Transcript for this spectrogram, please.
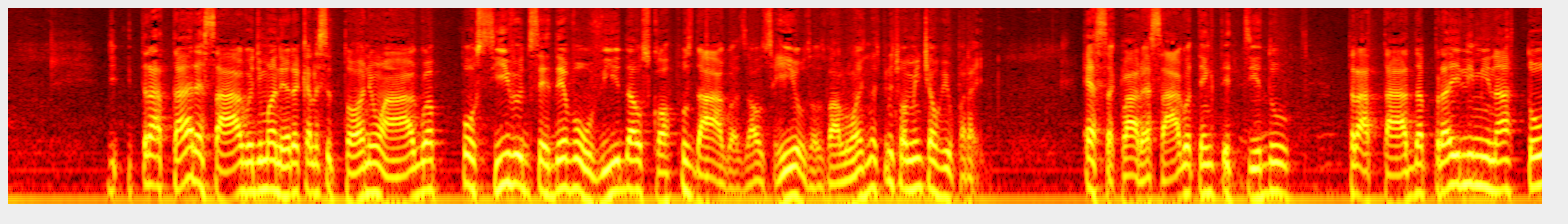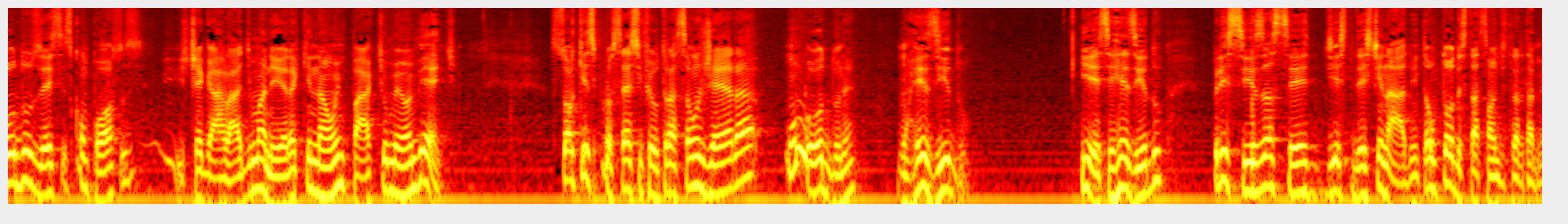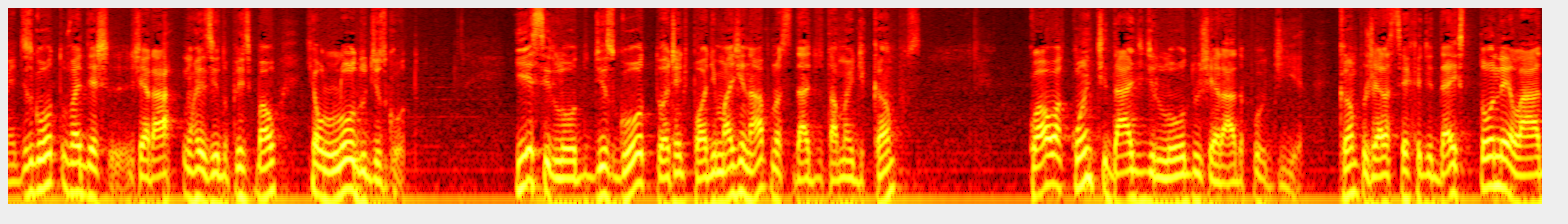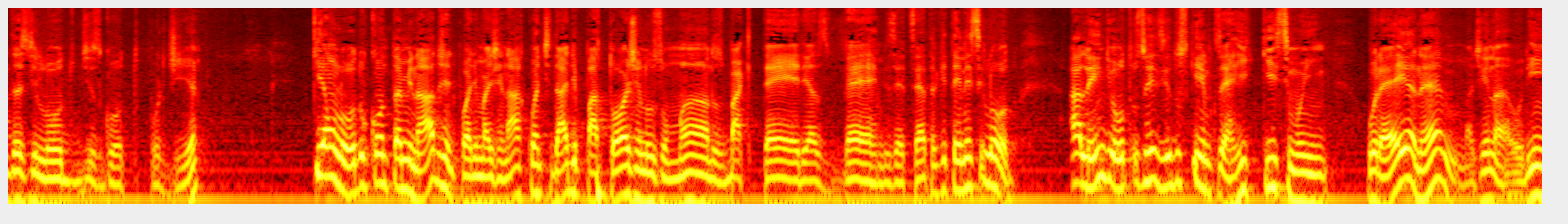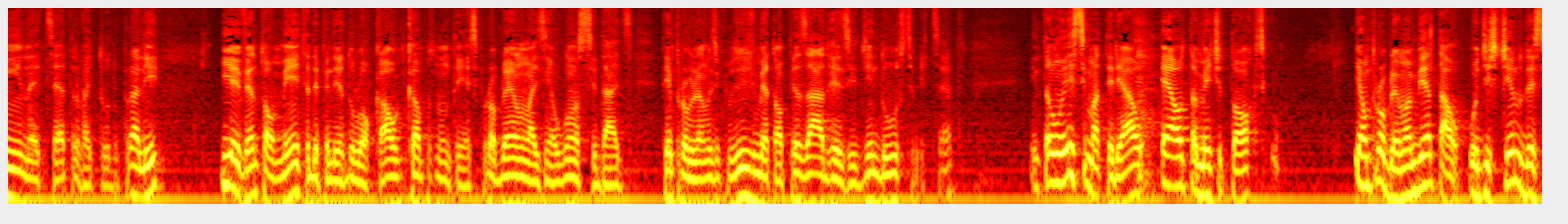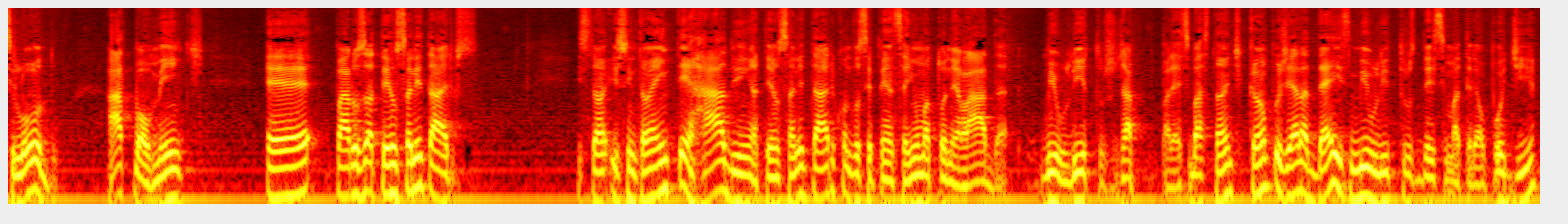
e tratar essa água de maneira que ela se torne uma água possível de ser devolvida aos corpos d'água, aos rios, aos valões, mas principalmente ao Rio Paraíba. Essa, claro, essa água tem que ter tido tratada para eliminar todos esses compostos e chegar lá de maneira que não impacte o meio ambiente. Só que esse processo de filtração gera um lodo, né? um resíduo. E esse resíduo precisa ser destinado. Então, toda estação de tratamento de esgoto vai gerar um resíduo principal, que é o lodo de esgoto. E esse lodo de esgoto, a gente pode imaginar para uma cidade do tamanho de Campos, qual a quantidade de lodo gerada por dia. Campos gera cerca de 10 toneladas de lodo de esgoto por dia, que é um lodo contaminado, a gente pode imaginar a quantidade de patógenos humanos, bactérias, vermes, etc., que tem nesse lodo. Além de outros resíduos químicos. É riquíssimo em ureia, né? Imagina urina, etc., vai tudo para ali e eventualmente, a depender do local, em Campos não tem esse problema, mas em algumas cidades tem problemas, inclusive de metal pesado, resíduo de indústria, etc. Então, esse material é altamente tóxico e é um problema ambiental. O destino desse lodo, atualmente, é para os aterros sanitários. Isso, isso então é enterrado em aterro sanitário. Quando você pensa em uma tonelada, mil litros, já parece bastante. Campos gera 10 mil litros desse material por dia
